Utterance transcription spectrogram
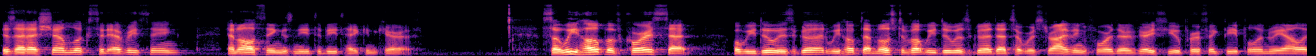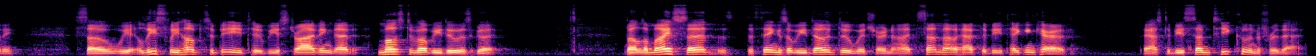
is that Hashem looks at everything and all things need to be taken care of. So we hope, of course, that what we do is good. We hope that most of what we do is good. That's what we're striving for. There are very few perfect people in reality. So we, at least we hope to be, to be striving that most of what we do is good. But Lamaisa, the, the things that we don't do which are not, somehow have to be taken care of. There has to be some tikkun for that.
